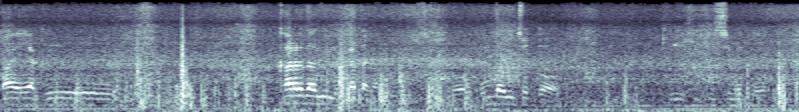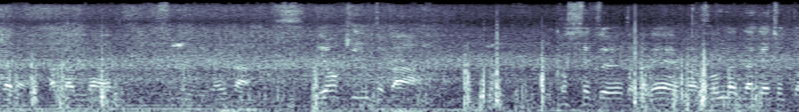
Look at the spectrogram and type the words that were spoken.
前役体にもガタが出てるしねほんまにちょっと締めていかなあかんなすぐになんか病気とか骨折とかね、まあ、そんなんだけはちょっと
